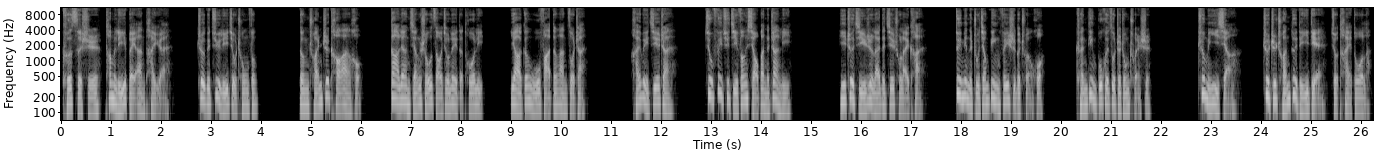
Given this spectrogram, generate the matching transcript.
可此时他们离北岸太远，这个距离就冲锋。等船只靠岸后，大量桨手早就累得脱力，压根无法登岸作战。还未接战，就废去己方小半的战力。以这几日来的接触来看，对面的主将并非是个蠢货，肯定不会做这种蠢事。这么一想，这支船队的疑点就太多了。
